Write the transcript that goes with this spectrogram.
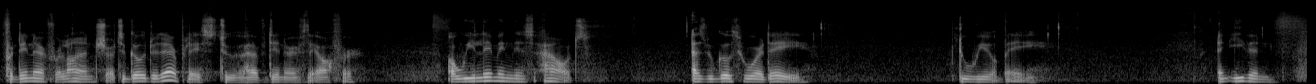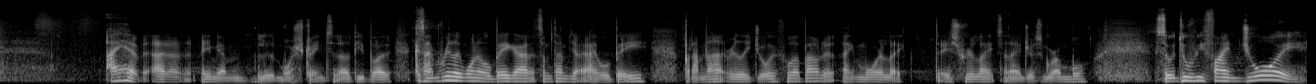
for dinner, for lunch, or to go to their place to have dinner if they offer? Are we living this out as we go through our day? Do we obey? And even I have, I don't maybe I'm a little more strange than other people because I really want to obey God, and sometimes I obey, but I'm not really joyful about it. I'm more like the Israelites, and I just grumble. So, do we find joy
